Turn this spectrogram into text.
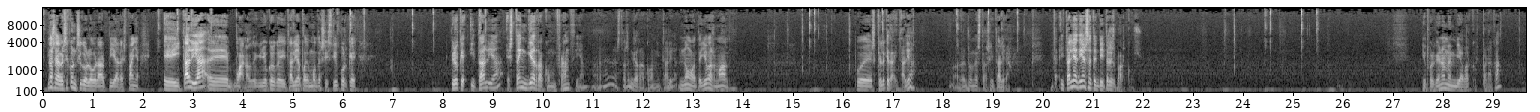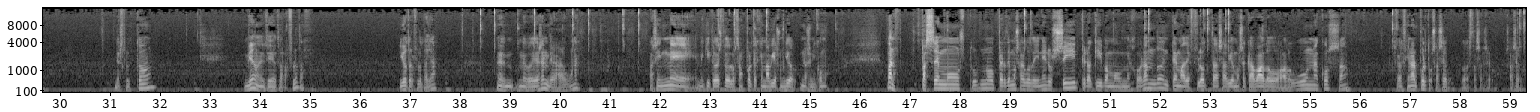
No sé, a ver si consigo lograr pillar a España. Eh, Italia, eh, bueno, yo creo que de Italia podemos desistir porque creo que Italia está en guerra con Francia. A ver, ¿estás en guerra con Italia? No, te llevas mal. Pues, ¿qué le queda a Italia? A ver, ¿dónde estás, Italia? Italia tiene 73 barcos. ¿Y por qué no me envía barcos para acá? Destructor. Mira dónde tiene toda la flota. Y otra flota ya. ¿Me, podrías enviar alguna? Así me, me quito esto de los transportes que me habías hundido. No sé ni cómo. Bueno, pasemos turno. Perdemos algo de dinero, sí. Pero aquí vamos mejorando. En tema de flotas habíamos acabado alguna cosa. Seleccionar puertos, Sasebo. ¿Dónde está Sasebo? Sasebo.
